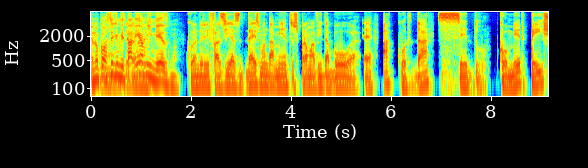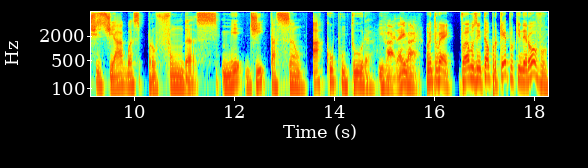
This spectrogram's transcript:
Eu não consigo não, imitar nem a mim mesmo. Quando ele fazia as dez mandamentos para uma vida boa, é acordar cedo comer peixes de águas profundas, meditação, acupuntura e vai, daí vai. Muito bem. Vamos então por quê? Pro Kinder Ovo?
